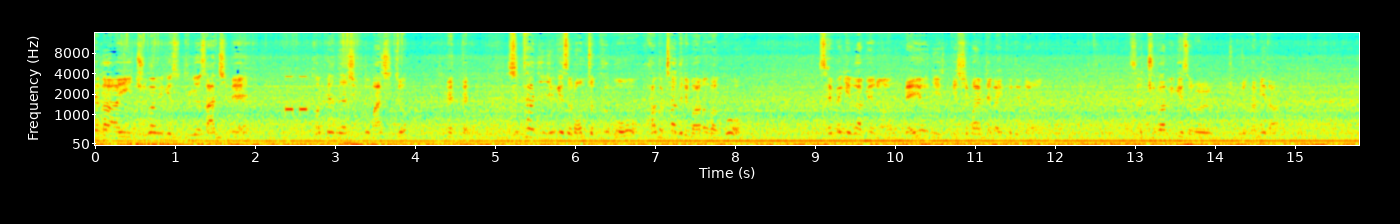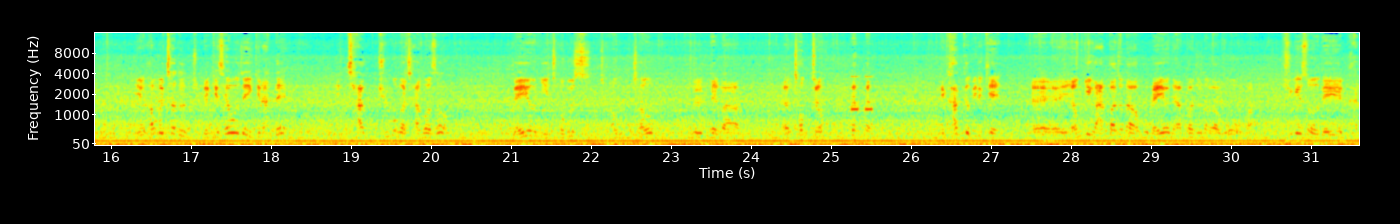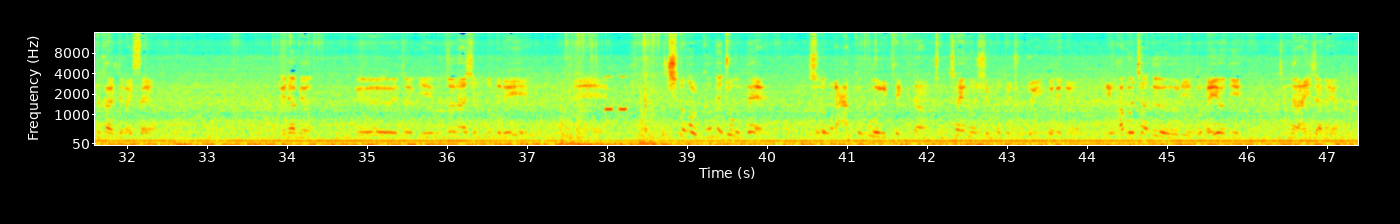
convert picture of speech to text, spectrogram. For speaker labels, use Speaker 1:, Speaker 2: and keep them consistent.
Speaker 1: 제가 이 주가미에서 들려서 아침에 커피 한 잔씩도 마시죠. 스타진 휴게소는 엄청 크고 화물차들이 많아갖고 새벽에 가면은 매연이 심할 때가 있거든요. 그래서 주가미개소를 종종 합니다. 이 화물차도 몇개 세워져 있긴 한데 이 작, 규모가 작아서 매연이 적을 수, 적, 적을 때가 아, 적죠. 가끔 이렇게 에, 연기가 안 빠져나가고 매연이 안 빠져나가고 막 휴게소 내에 가득할 때가 있어요. 왜냐면 그 저기 운전하시는 분들이 에, 시동을 끄면 좋은데 시동을 안 끄고 이렇게 그냥 정차해 놓으신 분들이 종종 있거든요. 이 화물차들이 또 매연이 장난 아니잖아요.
